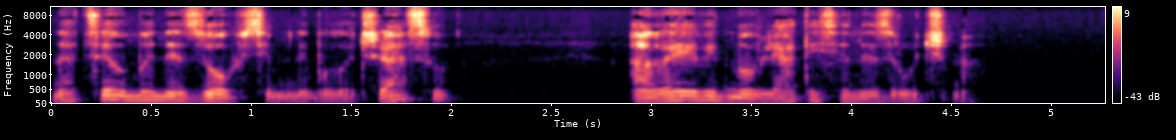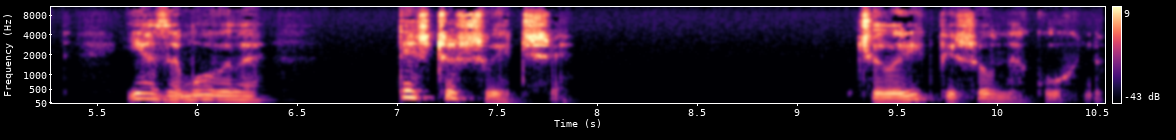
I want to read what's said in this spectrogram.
На це у мене зовсім не було часу, але відмовлятися незручно. Я замовила те, що швидше. Чоловік пішов на кухню.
